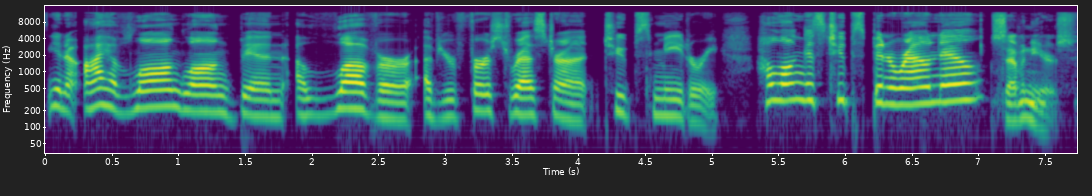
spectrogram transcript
You know, I have long, long been a lover of your first restaurant, Toups' Meatery. How long has Toups' been around now? Seven years.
